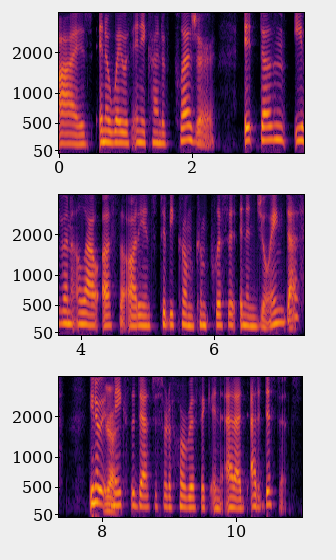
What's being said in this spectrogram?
eyes in a way with any kind of pleasure, it doesn't even allow us, the audience, to become complicit in enjoying death. You know, it Yeah. makes the death just sort of horrific and at a, at a distance,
